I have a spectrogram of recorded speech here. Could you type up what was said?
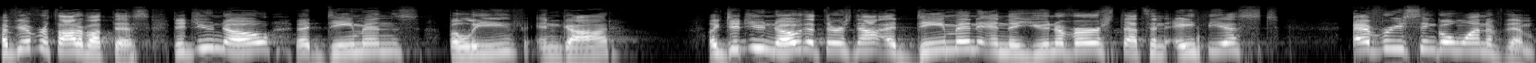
Have you ever thought about this? Did you know that demons believe in God? Like, did you know that there's not a demon in the universe that's an atheist? Every single one of them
